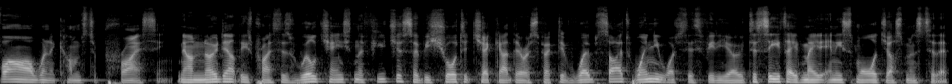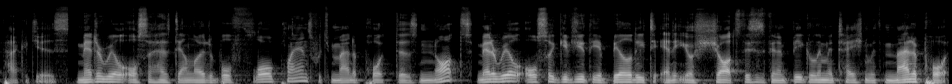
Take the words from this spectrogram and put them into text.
when it comes to pricing. Now, no doubt these prices will change in the future, so be sure to check out their respective websites when you watch this video to see if they've made any small adjustments to their packages. MetaReal also has downloadable floor plans, which Matterport does not. MetaReal also gives you the ability to edit your shots. This has been a big limitation with Matterport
